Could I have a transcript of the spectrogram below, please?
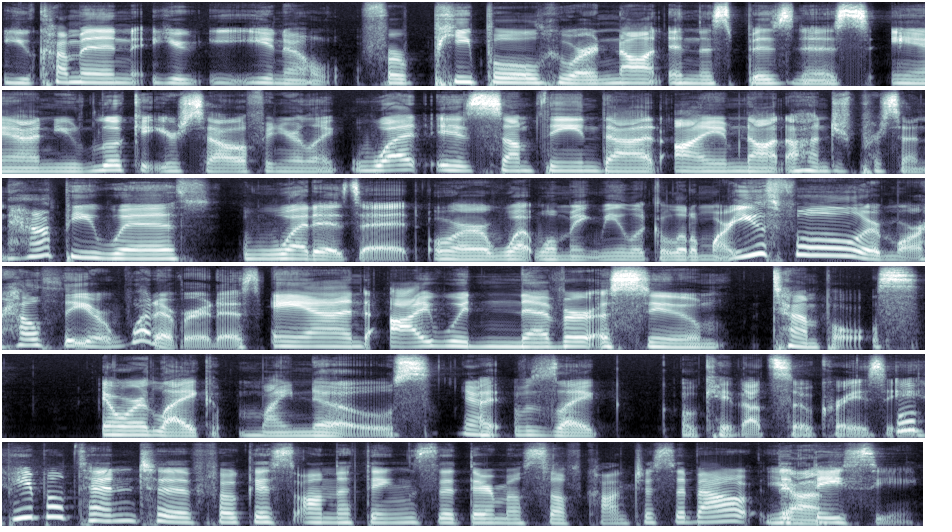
you come in, you you know, for people who are not in this business, and you look at yourself, and you're like, what is something that I am not 100 percent happy with? What is it, or what will make me look a little more youthful or more healthy, or whatever it is? And I would never assume temples or like my nose. Yeah. it was like. Okay, that's so crazy. Well, people tend to focus on the things that they're most self conscious about Yeah. that they see.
